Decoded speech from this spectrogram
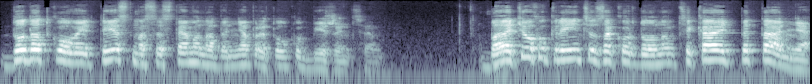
додатковий тиск на систему надання притулку біженцям. Багатьох українців за кордоном цікавить питання,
